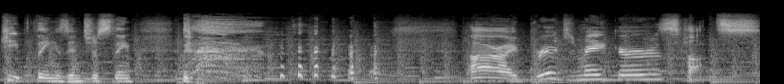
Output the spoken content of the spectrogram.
keep things interesting. Alright, Bridge Maker's Huts.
